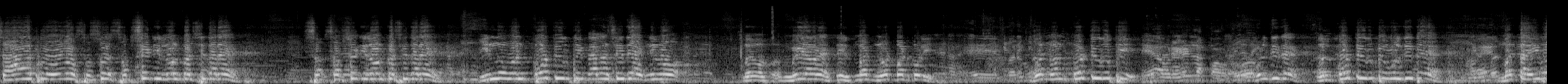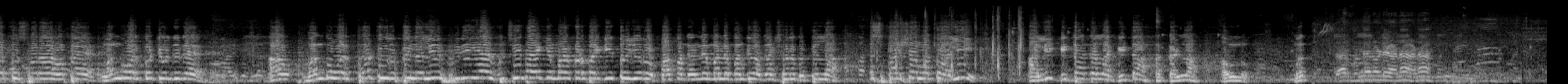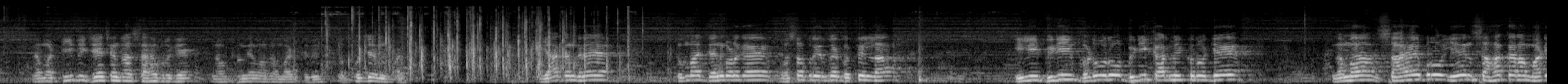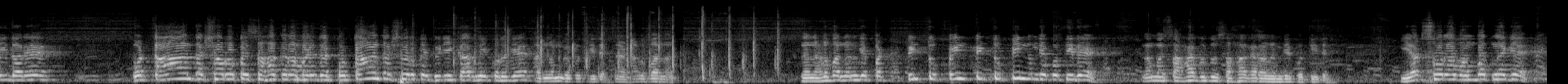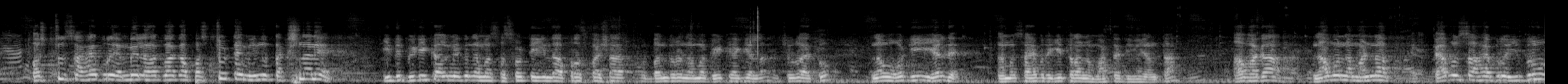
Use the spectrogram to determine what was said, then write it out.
ಸಾಹೇಬರು subsidy loan ಕೊಡಿಸಿದ್ದಾರೆ subsidy loan ಕೊಡಿಸಿದ್ದಾರೆ ಇನ್ನು ಒಂದು ಕೋಟಿ ರೂಪಾಯಿ ಬ್ಯಾಲೆನ್ಸ್ ಇದೆ. ನೀವು ನೋಟ್ ಮಾಡ್ಕೊಳ್ಳಿ. ಒಂದ್ ಒಂದ್ ಕೋಟಿ ರೂಪಾಯಿ ಉಳಿದಿದೆ. ಒಂದ್ ಕೋಟಿ ರೂಪಾಯಿ ಉಳಿದಿದೆ. ಮತ್ತೆ ಐವತ್ತು ಸಾವಿರ ರೂಪಾಯಿ ಒಂದೂವರೆ ಕೋಟಿ ಉಳಿದಿದೆ. ಆ ಒಂದೂವರೆ ಕೋಟಿ ರೂಪಾಯಿನಲ್ಲಿ ಫ್ರೀಯಾಗಿ ಉಚಿತವಾಗಿ ಮಾಡ್ಕೊಡ್ಬೇಕಿತ್ತು ಇವರು. ಪಾಪ ನೆನ್ನೆ ಮೊನ್ನೆ ಬಂದಿರೋ ಅಧ್ಯಕ್ಷರು ಗೊತ್ತಿಲ್ಲ. ಸ್ಪರ್ಶ ಮತ್ತು ಅಲಿ ಅಲಿ ಗಿಡ್ಡ ಅದಲ್ಲ ಗಿಡ್ಡ ಕಳ್ಳ ಅವನು. ನೋಡಿ ಅಣ್ಣ ಅಣ್ಣ. ನಮ್ಮ ಟಿ ಬಿ ಜಯಚಂದ್ರ ಸಾಹೇಬ್ರಿಗೆ ನಾವು ಧನ್ಯವಾದ ಮಾಡ್ತೀವಿ. ಪೂಜೆ ಮಾಡ್ತೀವಿ. ಯಾಕಂದ್ರೆ ತುಂಬಾ ಜನಗಳಿಗೆ ಹೊಸಬ್ರು ಇರ್ಬೇಕು ಗೊತ್ತಿಲ್ಲ. ಇಲ್ಲಿ ಬಿಡಿ ಬಡವರು ಬಿಡಿ ಕಾರ್ಮಿಕರಿಗೆ ನಮ್ಮ ಸಾಹೇಬರು ಏನ್ ಸಹಕಾರ ಮಾಡಿದ್ದಾರೆ ಕೋಟಾಂತಕ್ಷ ರೂಪಾಯಿ ಸಹಕಾರ ಮಾಡಿದ್ದಾರೆ ಕೋಟಾಂತಕ್ಷ ರೂಪಾಯಿ ಬಿಡಿ ಕಾರ್ಮಿಕರಿಗೆ ಅದು ನಮ್ಗೆ ಗೊತ್ತಿದೆ. ನನ್ನ ಹಳಬ ನಾನು ನನ್ನ ಹಳಬ ನಮ್ಗೆ ಪಟ್ pin to pin pin to pin ನಮ್ಗೆ ಗೊತ್ತಿದೆ. ನಮ್ಮ ಸಾಹೇಬ್ರದ್ದು ಸಹಕಾರ ನಮಗೆ ಗೊತ್ತಿದೆ. ಎರಡ್ ಸಾವಿರದ ಒಂಬತ್ತನಾಗೆ ಫಸ್ಟ್ ಸಾಹೇಬ್ರು ಎಂ ಎಲ್ ಆಗುವಾಗ ಫಸ್ಟ್ ಟೈಮ್ ಇನ್ನು ತಕ್ಷಣನೇ ಇದು ಬಿಡಿ ಕಾಲಮಿಗೂ ನಮ್ಮ ಸೊಸೈಟಿಯಿಂದ ಅಪ್ರೋಸ್ಪಾಶ ಬಂದರು ನಮ್ಮ ಭೇಟಿಯಾಗಿ ಎಲ್ಲ ಶುರು ಆಯಿತು ನಾವು ಹೋಗಿ ಹೇಳಿದೆ, ನಮ್ಮ ಸಾಹೇಬ್ರಿಗೆ ಈ ಥರ ನಾವು ಮಾಡ್ತಾ ಇದ್ದೀವಿ ಅಂತ. ಆವಾಗ ನಾವು ನಮ್ಮ ಅಣ್ಣ ಪ್ಯಾರು ಸಾಹೇಬ್ರು ಇಬ್ರು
